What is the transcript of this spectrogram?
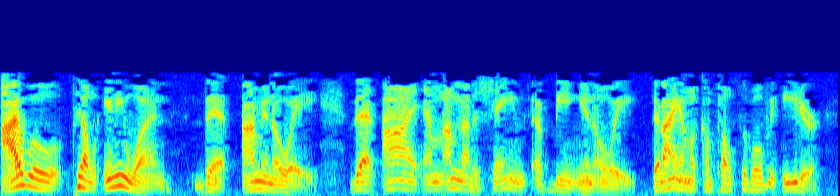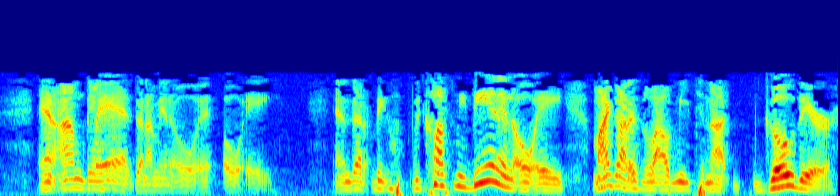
I will tell anyone that I'm in OA, that I am, I'm not ashamed of being in OA, that I am a compulsive overeater. And I'm glad that I'm in OA. OA. And that be- because me being in OA, my God has allowed me to not go there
